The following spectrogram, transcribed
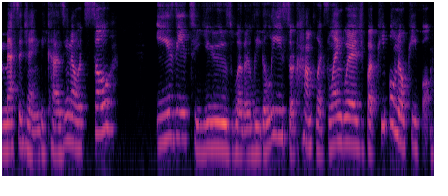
messaging because you know it's so easy to use whether legalese or complex language but people know people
